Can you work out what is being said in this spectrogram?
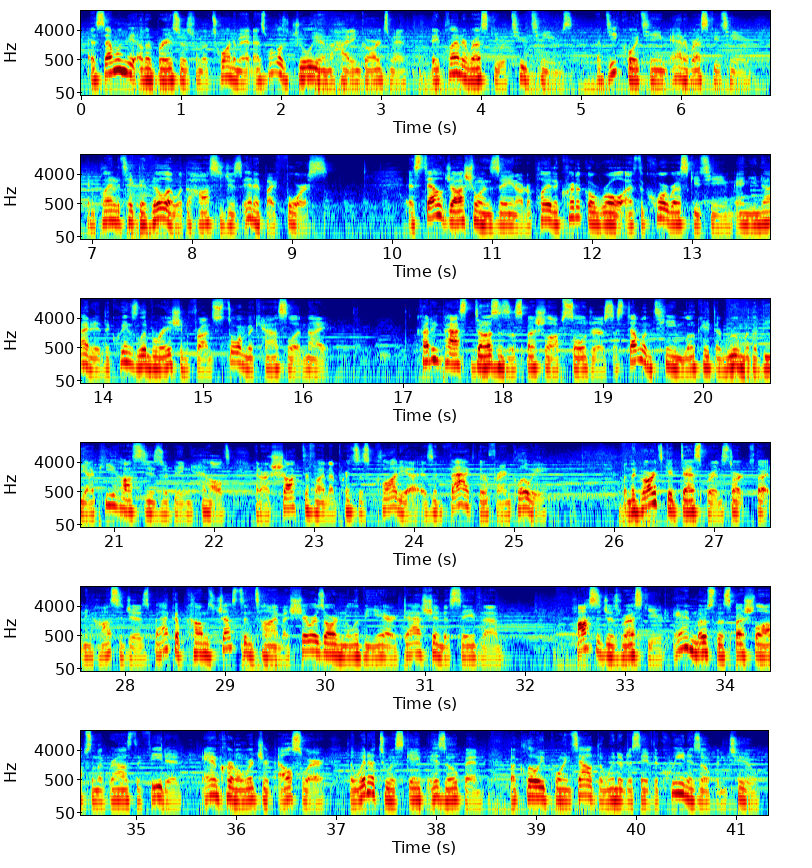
Assembling the other bracers from the tournament, as well as Julia and the hiding guardsmen, they plan to rescue with two teams, a decoy team and a rescue team, and plan to take the villa with the hostages in it by force. Estelle, Joshua, and Zane are to play the critical role as the core rescue team, and united, the Queen's Liberation Front storm the castle at night. Cutting past dozens of Special Ops soldiers, Estelle and team locate the room where the VIP hostages are being held, and are shocked to find that Princess Claudia is in fact their friend Chloe. When the guards get desperate and start threatening hostages, backup comes just in time as Scherazard and Olivier dash in to save them. Hostages rescued, and most of the special ops on the grounds defeated, and Colonel Richard elsewhere, the window to escape is open, but Chloe points out the window to save the Queen is open too.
